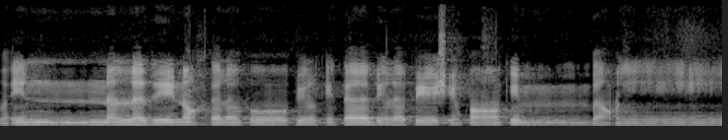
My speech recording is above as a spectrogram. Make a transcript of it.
وإن الذين اختلفوا في الكتاب لفي شقاق بعيد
